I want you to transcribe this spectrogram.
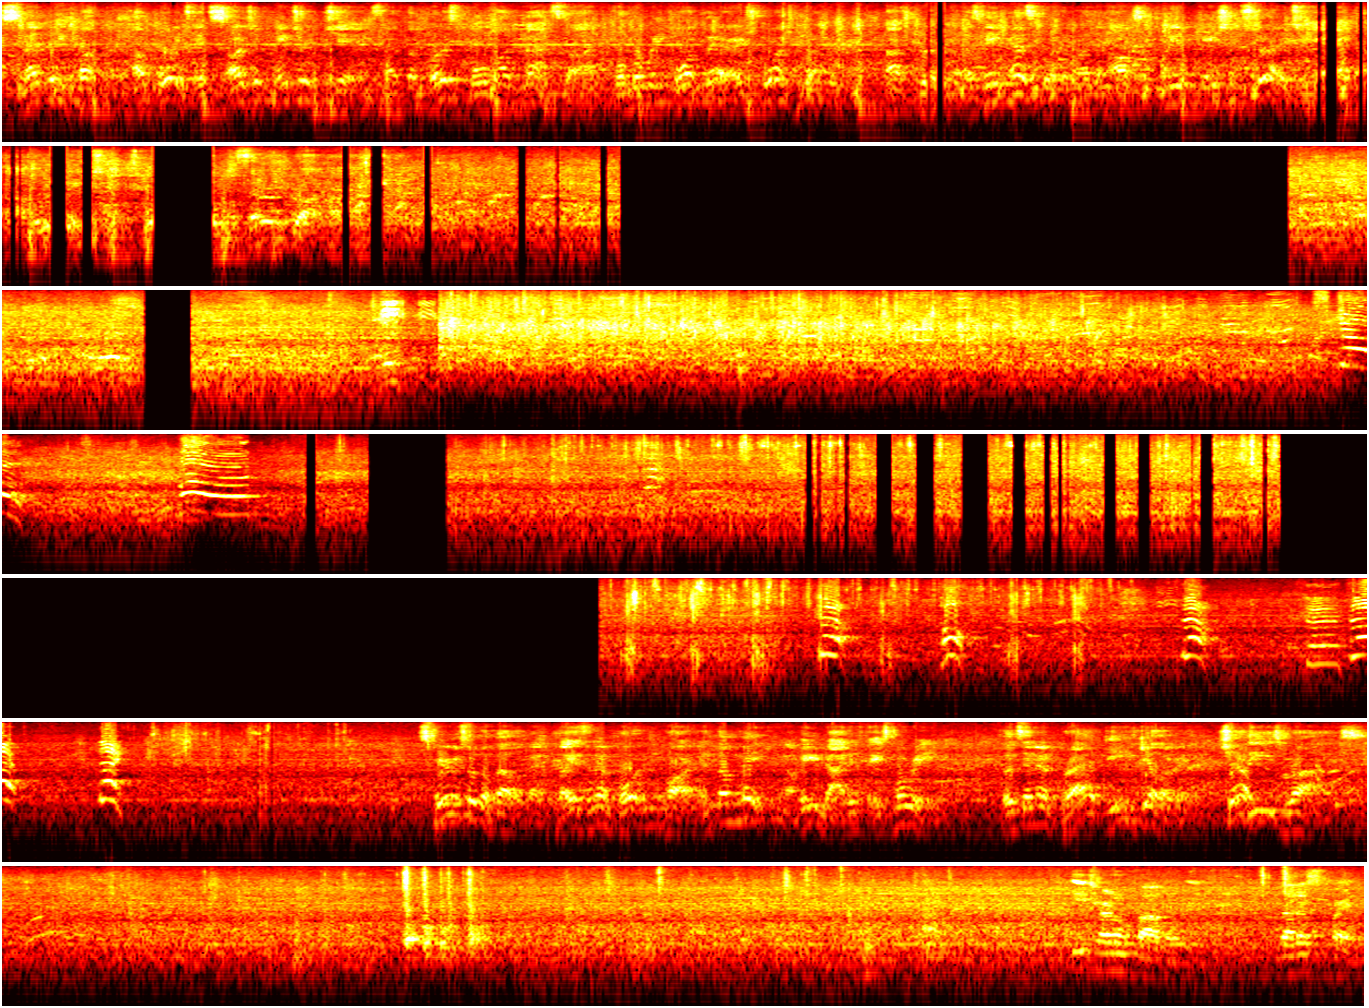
Smedley Butler appointed Sergeant Major Jiggs as the first Bulldog mascot for Marine Corps Barracks. Thus, Bruno is being escorted by the Office of Communication Strategy development plays an important part in the making of a United States Marine. Lieutenant Brad D. Guillory, please rise. Eternal Father, let us pray.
